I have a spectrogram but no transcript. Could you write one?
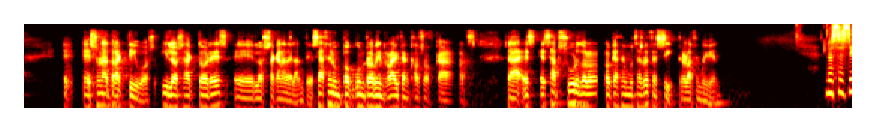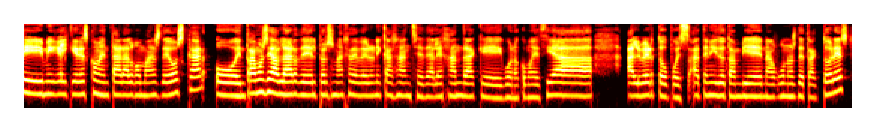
eh, son atractivos y los actores eh, los sacan adelante. Se hacen un poco un Robin Wright en House of Cards. O sea, es, es absurdo lo, que hacen muchas veces, sí, pero lo hace muy bien. No sé si Miguel quieres comentar algo más de Oscar o entramos ya a hablar del personaje de Verónica Sánchez de Alejandra que, bueno, como decía Alberto, pues ha tenido también algunos detractores.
